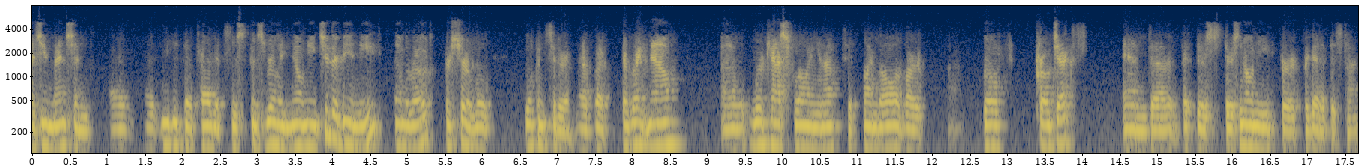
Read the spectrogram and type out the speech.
as you mentioned, our EBITDA targets. There's really no need. Should there be a need down the road? For sure, we'll we'll consider it. Uh, but right now, uh, we're cash flowing enough to fund all of our growth projects, and there's no need for debt at this time.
